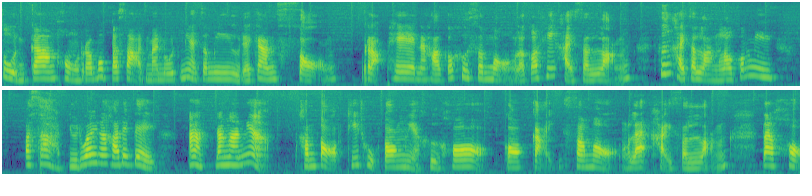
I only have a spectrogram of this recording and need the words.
ศูนย์กลางของระบบประสาทมนุษย์เนี่ยจะมีอยู่ด้วยกัน 2 ประเภทนะคะ ก็คือสมองแล้วก็ที่ไขสันหลัง ซึ่งไขสันหลังเราก็มีประสาทอยู่ด้วยนะคะเด็กๆอะดังนั้นเนี่ย คำตอบที่ถูกต้องเนี่ยคือข้อกอไก่สมองและไขสันหลัง แต่ขอ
